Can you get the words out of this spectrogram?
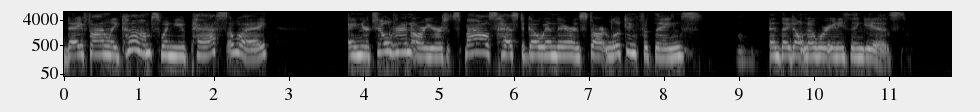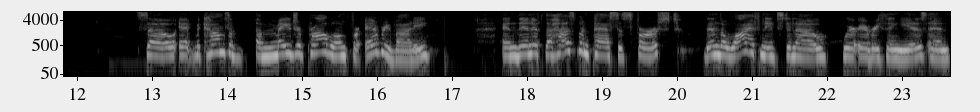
day finally comes, when you pass away and your children or your spouse has to go in there and start looking for things and they don't know where anything is. So it becomes a, a major problem for everybody. And then if the husband passes first, then the wife needs to know where everything is and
